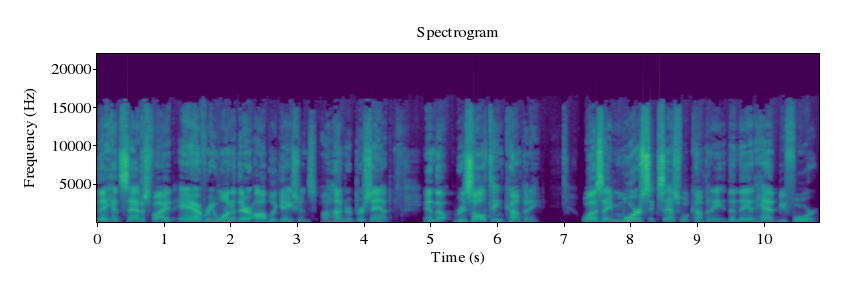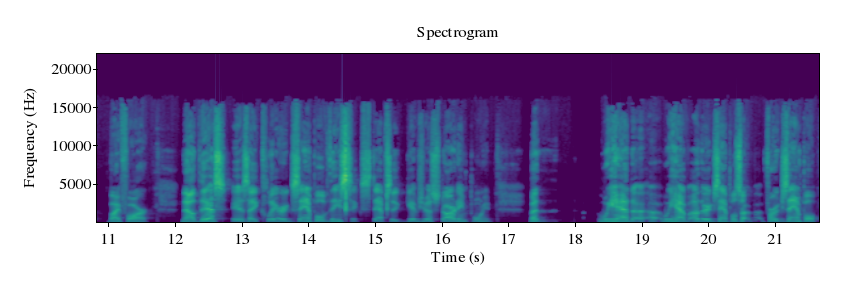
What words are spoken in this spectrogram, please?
They had satisfied every one of their obligations, 100%. And the resulting company was a more successful company than they had had before by far. Now, this is a clear example of these six steps. It gives you a starting point. But we had uh, uh, we have other examples. Uh, for example,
